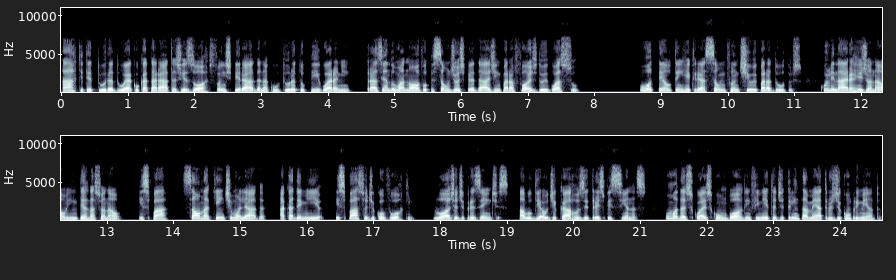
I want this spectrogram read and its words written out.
A arquitetura do Eco Cataratas Resort foi inspirada na cultura tupi-guarani, trazendo uma nova opção de hospedagem para Foz do Iguaçu. O hotel tem recreação infantil e para adultos, culinária regional e internacional, spa, sauna quente molhada, academia, espaço de coworking, loja de presentes, aluguel de carros e três piscinas, uma das quais com um borda infinita de 30 metros de comprimento.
